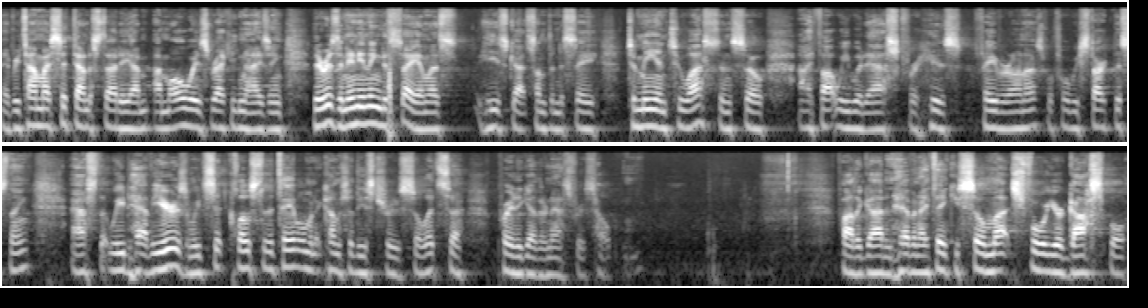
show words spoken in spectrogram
Every time I sit down to study, I'm, I'm always recognizing there isn't anything to say unless he's got something to say to me and to us. And so I thought we would ask for his favor on us before we start this thing. Ask that we'd have ears and we'd sit close to the table when it comes to these truths. So let's uh, pray together and ask for his help. Father God in heaven, I thank you so much for your gospel.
